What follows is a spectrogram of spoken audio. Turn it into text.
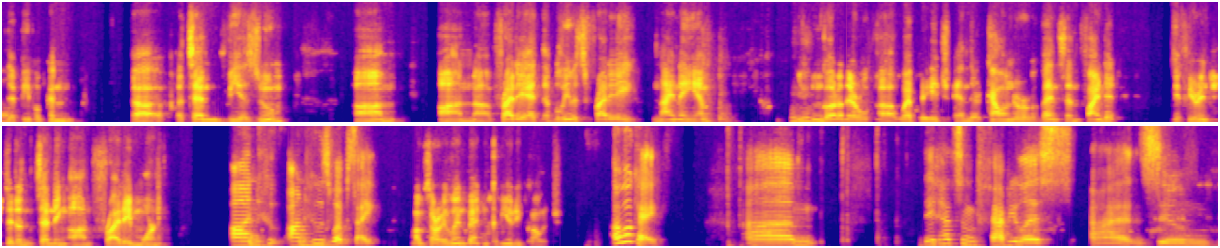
Oh. that people can uh, attend via Zoom. Um, on uh, Friday, I I believe it's Friday, 9 a.m. You Mhm. can go to their uh, webpage and their calendar of events and find it if you're interested in attending on Friday morning. On who, on whose website? I'm sorry, Linn Benton Community College. Oh, okay. Um, they've had some fabulous uh, Zoom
